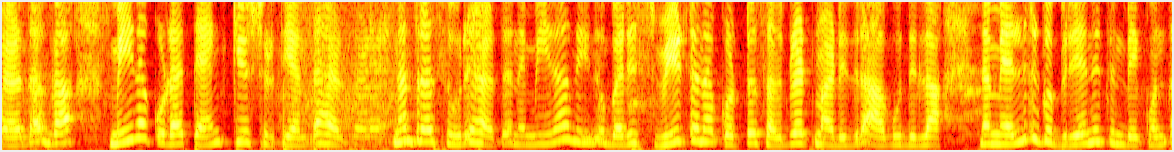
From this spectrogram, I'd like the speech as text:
ಹೇಳಿದಾಗ ಮೀನಾ ಕೂಡ ಥ್ಯಾಂಕ್ ಯು ಶ್ರುತಿ ಅಂತ ಹೇಳ್ತಾಳೆ. ನಂತರ ಸೂರ್ಯ ಹೇಳ್ತಾನೆ, ಮೀನಾ, ನೀನು ಬರೀ ಸ್ವೀಟನ್ನು ಕೊಟ್ಟು ಸೆಲೆಬ್ರೇಟ್ ಮಾಡಿದರೆ ಆಗೋದಿಲ್ಲ. ನಮ್ಮೆಲ್ಲರಿಗೂ ಬಿರಿಯಾನಿ ತಿನ್ನಬೇಕು ಅಂತ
